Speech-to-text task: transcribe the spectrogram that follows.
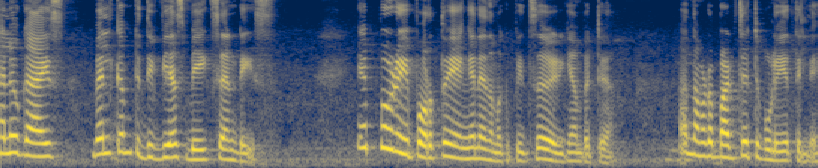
Hello guys welcome to Divya's bakes and days എപ്പോഴും ഈ പുറത്ത് എങ്ങനെ നമുക്ക് പിസ്സ കഴിക്കാൻ പറ്റുക? അത് നമ്മുടെ ബഡ്ജറ്റ് പൊളിയത്തില്ലേ?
